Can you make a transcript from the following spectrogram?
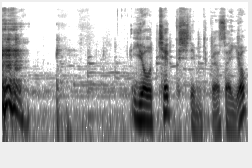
要チェックしてみてくださいよ。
